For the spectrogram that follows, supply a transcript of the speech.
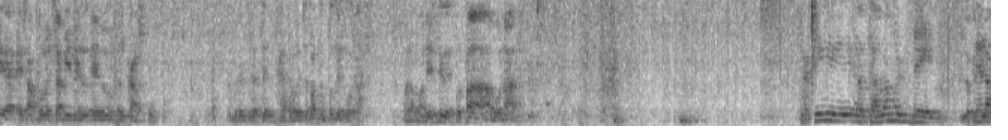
eh, se aprovecha bien el, el, el casco. Hombre, fíjate. Se aprovecha para un montón de cosas. Para la variante y después para abonar. Aquí lo que hablamos de, Lo que de la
